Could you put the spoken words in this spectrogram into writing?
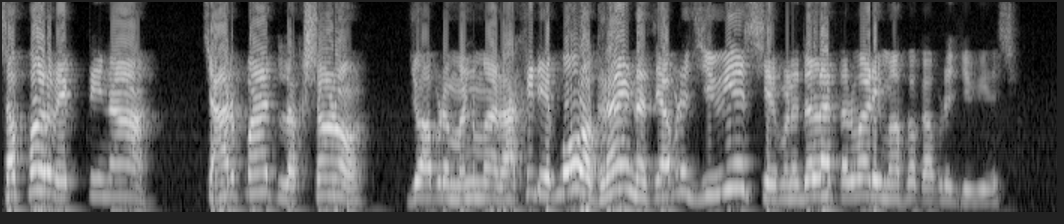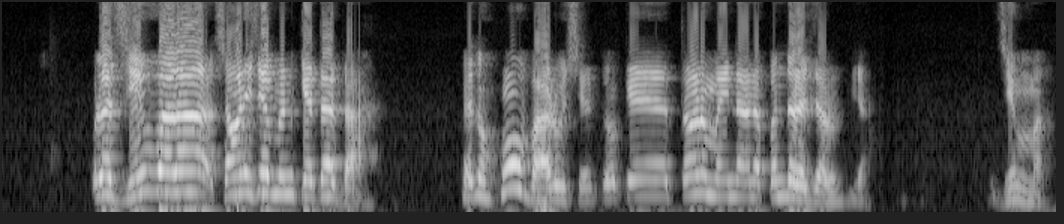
સફળ વ્યક્તિના ચાર પાંચ લક્ષણો જો આપણે મનમાં રાખી દઈએ, બહુ અઘરાય નથી, આપણે જીવીએ છીએ, પણ દલા તરવાડી માફક આપણે જીવીએ છીએ. ઓલા જીમવાળા સવાણી સાહેબ મને કહેતા હતા. મેં તો શું ભાડું છે? તો કે, ત્રણ મહિનાના પંદર હજાર રૂપિયા. જીમમાં.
